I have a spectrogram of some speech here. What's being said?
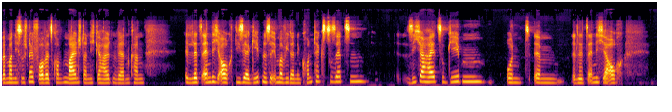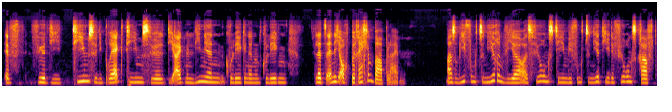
wenn man nicht so schnell vorwärts kommt, ein Meilenstein nicht gehalten werden kann, letztendlich auch diese Ergebnisse immer wieder in den Kontext zu setzen, Sicherheit zu geben und ähm, letztendlich ja auch äh, für die Teams, für die Projektteams, für die eigenen Linienkolleginnen und Kollegen letztendlich auch berechenbar bleiben. Also wie funktionieren wir als Führungsteam, wie funktioniert jede Führungskraft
